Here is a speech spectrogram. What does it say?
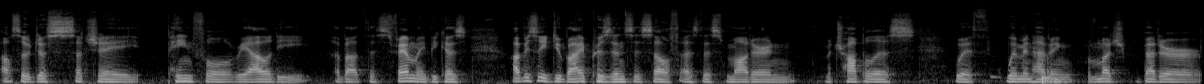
also just such a painful reality about this family because obviously Dubai presents itself as this modern metropolis with women having a much better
